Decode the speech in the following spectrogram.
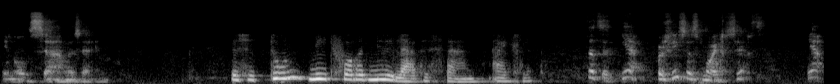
In ons samen zijn. Dus het toen niet voor het nu laten staan, eigenlijk. Dat is, ja, precies, dat is mooi gezegd. Ja.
